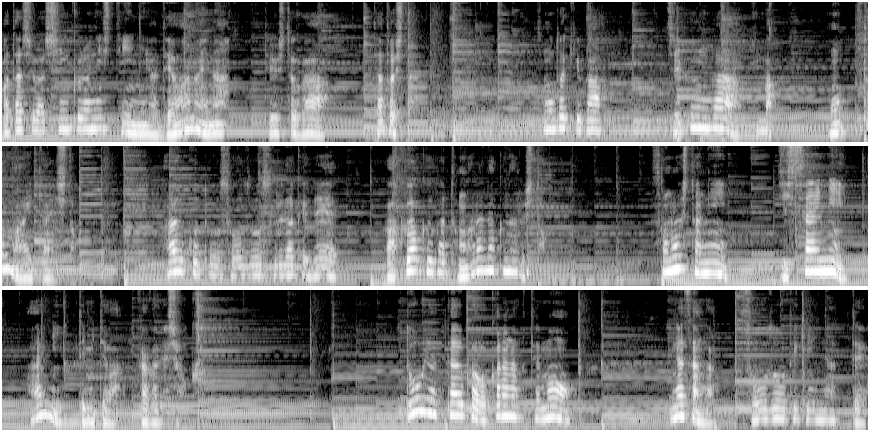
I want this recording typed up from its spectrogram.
私はシンクロニシティには出会わないなっていう人がいたとした。その時は自分が今最も会いたい人。会うことを想像するだけでワクワクが止まらなくなる人。その人に実際に会いに行ってみてはいかがでしょうか。どうやって会うかわからなくても皆さんが創造的になって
